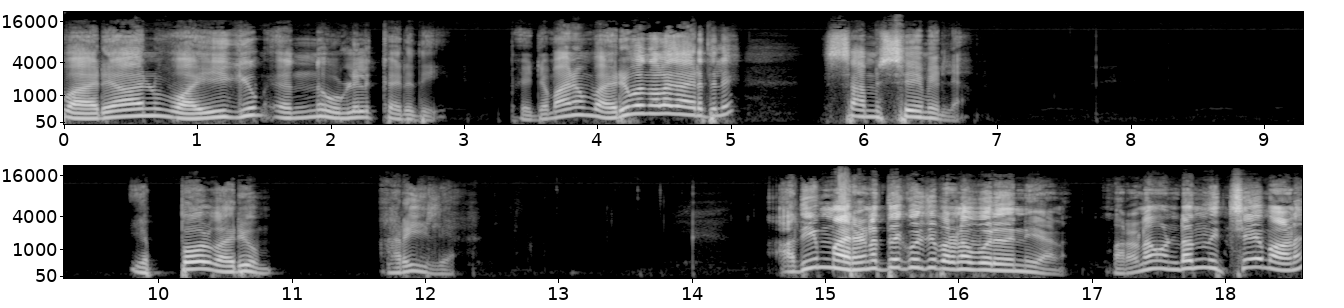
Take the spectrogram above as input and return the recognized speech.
വരാൻ വൈകും എന്ന് ഉള്ളിൽ കരുതി. യജമാനൻ വരുമെന്നുള്ള കാര്യത്തിൽ സംശയമില്ല. എപ്പോൾ വരും അറിയില്ല. അതീ മരണത്തെക്കുറിച്ച് പറയണ പോലെ തന്നെയാണ്. മരണമുണ്ടെന്ന് നിശ്ചയമാണ്.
